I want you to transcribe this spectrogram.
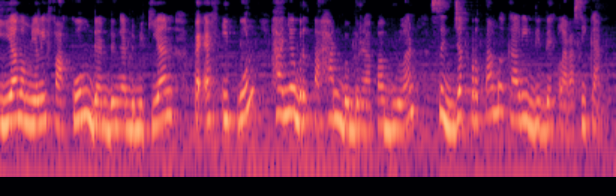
Ia memilih vakum dan dengan demikian PFI pun hanya bertahan beberapa bulan sejak pertama kali dideklarasikan.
